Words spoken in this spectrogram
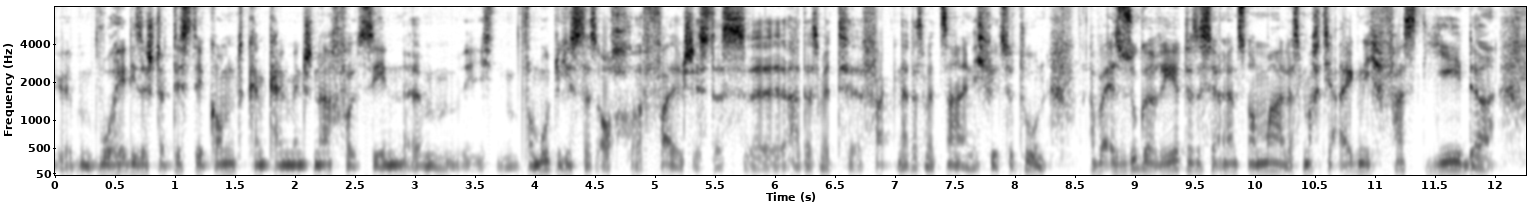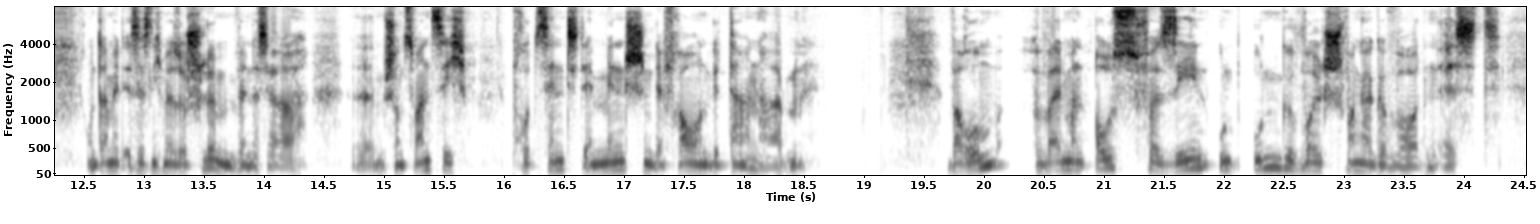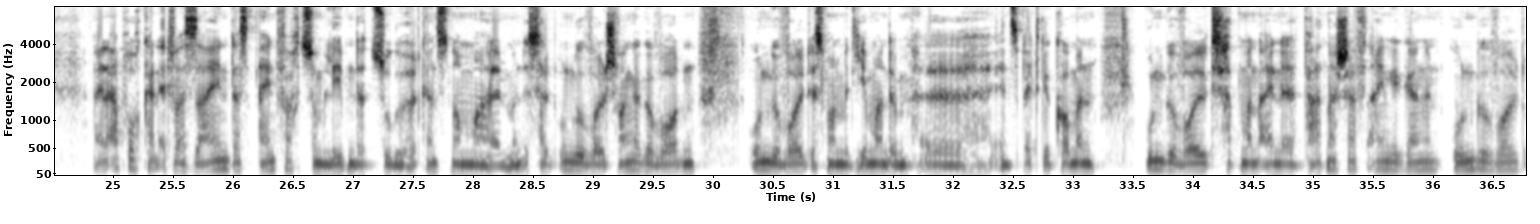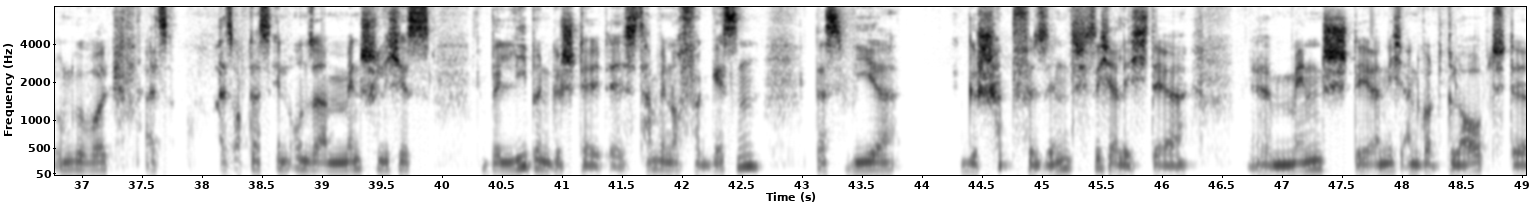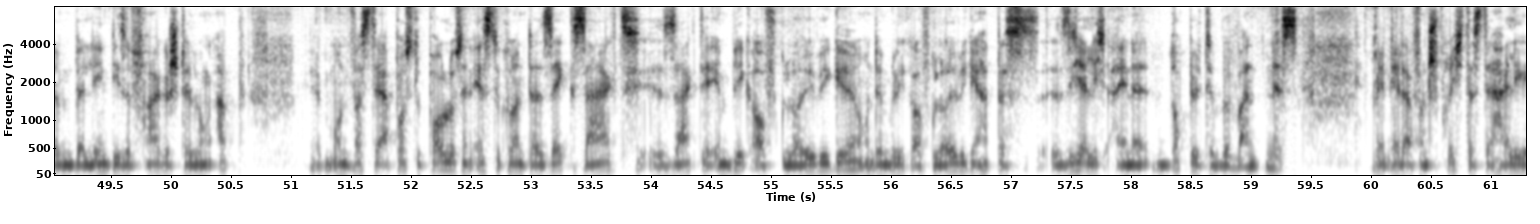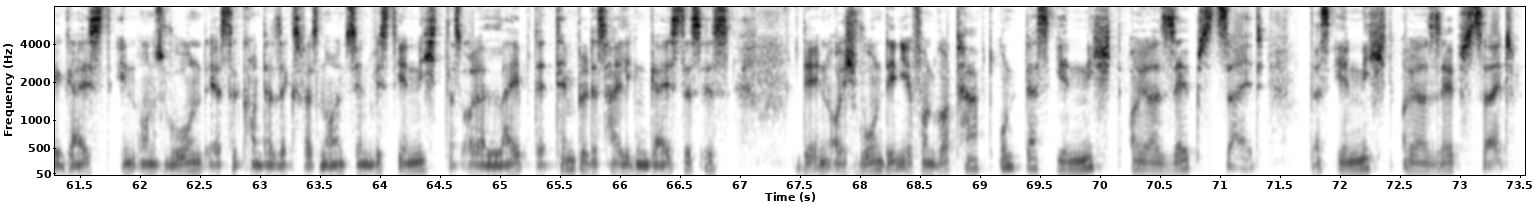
Ähm, woher diese Statistik kommt, kann kein Mensch nachvollziehen. Ähm, ich, vermutlich ist das auch falsch. Ist das, äh, hat das mit Fakten, hat das mit Zahlen nicht viel zu tun. Aber es suggeriert, das ist ja ganz normal. Das macht ja eigentlich fast jeder. Und damit ist es nicht mehr so schlimm, wenn das ja äh, schon 20 Prozent der Menschen, der Frauen getan haben. Warum? Weil man aus Versehen und ungewollt schwanger geworden ist. Ein Abbruch kann etwas sein, das einfach zum Leben dazugehört, ganz normal. Man ist halt ungewollt schwanger geworden, ungewollt ist man mit jemandem äh, ins Bett gekommen, ungewollt hat man eine Partnerschaft eingegangen, ungewollt, ungewollt, als, als ob das in unser menschliches Belieben gestellt ist. Haben wir noch vergessen, dass wir Geschöpfe sind. Sicherlich der Mensch, der nicht an Gott glaubt, der, der lehnt diese Fragestellung ab. Ähm, und was der Apostel Paulus in 1. Korinther 6 sagt, sagt er im Blick auf Gläubige. Und im Blick auf Gläubige hat das sicherlich eine doppelte Bewandtnis. Wenn er davon spricht, dass der Heilige Geist in uns wohnt, 1. Korinther 6, Vers 19, wisst ihr nicht, dass euer Leib der Tempel des Heiligen Geistes ist, der in euch wohnt, den ihr von Gott habt, und dass ihr nicht euer Selbst seid, dass ihr nicht euer Selbst seid.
